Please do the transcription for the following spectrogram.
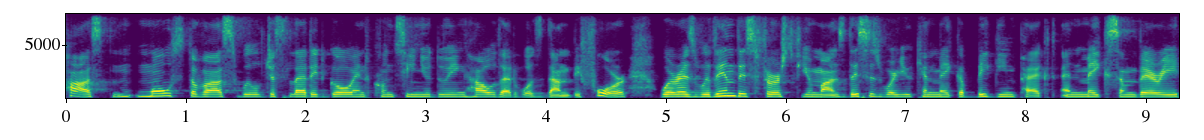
past, most of us will just let it go and continue doing how that was done before. Whereas within these first few months, this is where you can make a big impact and make some very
